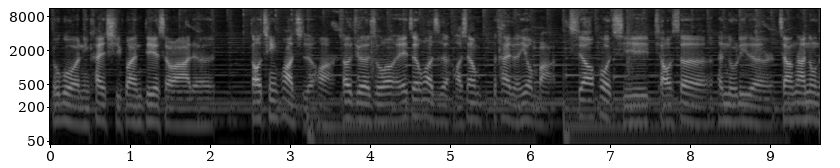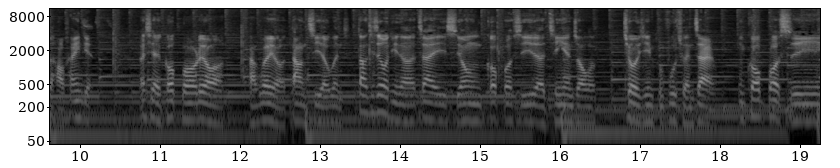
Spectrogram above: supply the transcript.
如果你看习惯 DSLR 的高清画质的话，他会觉得说，哎，这个画质好像不太能用吧？需要后期调色，很努力的将它弄得好看一点。而且 GoPro 六还会有宕机的问题。宕机这个问题呢，在使用 GoPro 十一的经验中就已经不复存在了。GoPro 十一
